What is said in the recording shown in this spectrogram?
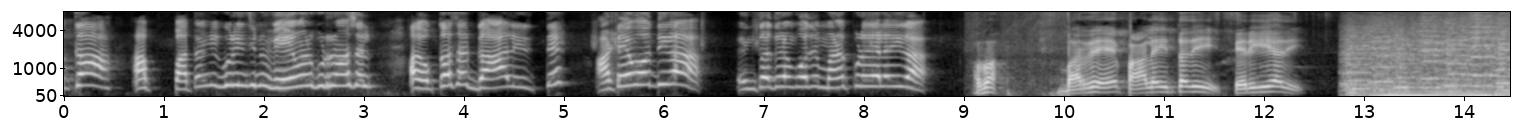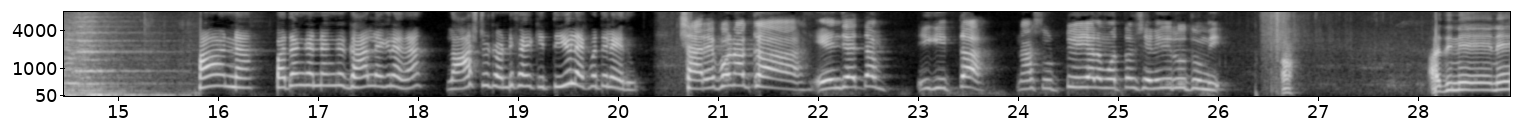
అక్క ఆ పతంగి గురించి నువ్వేమనుకుంటున్నావు అసలు? అది ఒక్కసారి గాలి ఇస్తే అటే పోద్దిగా. ఎంత దూరం పోతే మనకు కూడా తెలియదు ఇక. అబ్బా బర్రె పాలే ఇస్తుంది పెరిగి అది ఆ అన్న పతంగ అన్నంగా గాలి ఎగరదా? లాస్ట్ ట్వంటీ ఫైవ్కి ఇత్తి లేకపోతే లేదు. సరే పోనక్క ఏం చేద్దాం? ఇక ఇత్తా. నా చుట్టూ ఇవాళ మొత్తం శని తిరుగుతుంది. ఆ, అది నేనే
